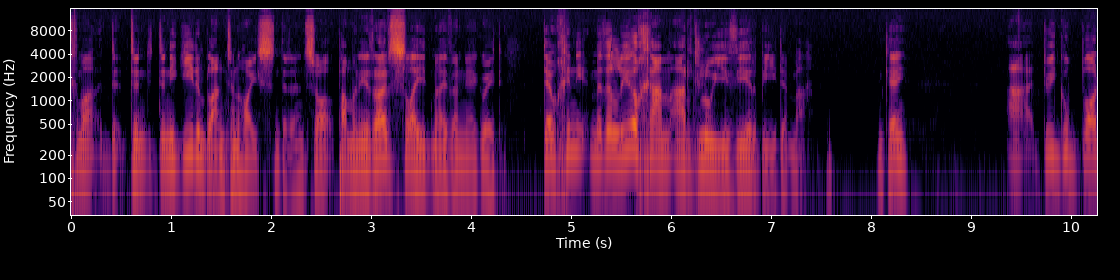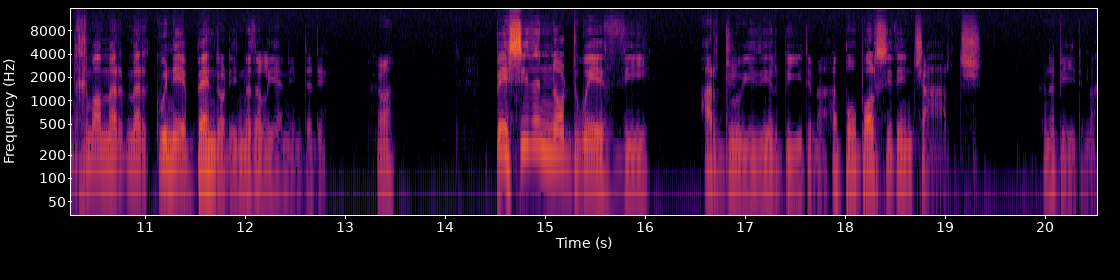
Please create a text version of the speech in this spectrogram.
Chyma, dyn, ni gyd yn blant yn hoes, yn dydyn. So, pan o'n i'n rhoi'r sleid mae fyny a gweud, dewch i ni, meddyliwch am arglwyddi'r byd yma. Okay? A dwi'n gwybod, chyma, mae'r ma, ma gwynebau'n dod i'n meddyliau ni'n dydyn. Chyma? Be sydd yn nodweddu arglwyddi'r byd yma, y bobl sydd in charge yn y byd yma?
